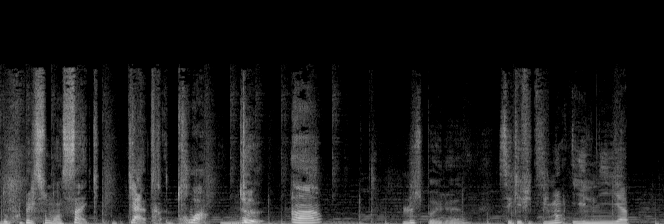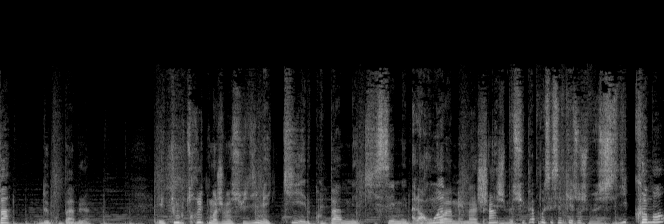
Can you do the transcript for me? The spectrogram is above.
Donc couper le son dans 5, 4, 3, 2, 1. le spoiler, c'est qu'effectivement, il n'y a pas de coupable. Et tout le truc, moi, je me suis dit, mais qui est le coupable? Mais qui c'est? Mais Alors pourquoi? moi, Mais machin? Je me suis pas posé cette question. Je me suis dit comment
